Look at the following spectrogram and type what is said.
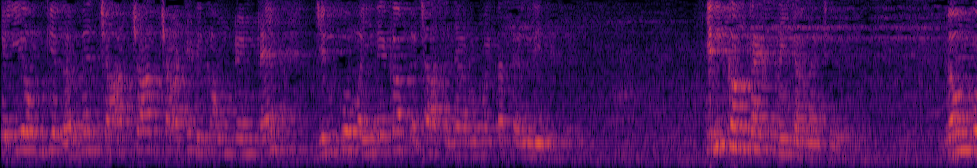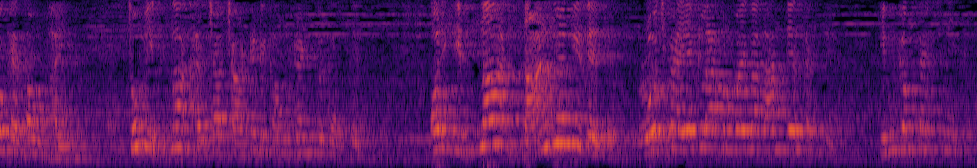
के लिए उनके घर में चार चार चार्टेड अकाउंटेंट हैं, जिनको महीने का पचास हज़ार रुपए का सैलरी देते हैं। इनकम टैक्स नहीं जाना चाहिए। मैं उनको कहता हूँ, भाई, तुम इतना खर्चा चार्टेड अकाउंटेंट पे करते हो और इतना दान में भी देते हो, रोज का एक लाख रुपए का दान दे सकते हैं। इनकम टैक्स नहीं देते।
